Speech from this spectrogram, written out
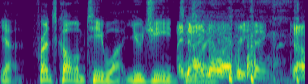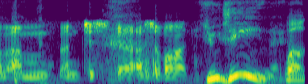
Sure. Yeah, friends call him Ty. Eugene. I know, I know everything. I'm, I'm, I'm just uh, a savant. Eugene. Well,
